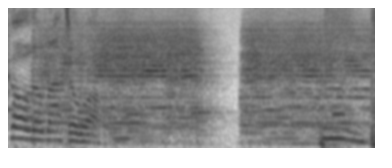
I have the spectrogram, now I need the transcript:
Call no matter what. Hmm.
